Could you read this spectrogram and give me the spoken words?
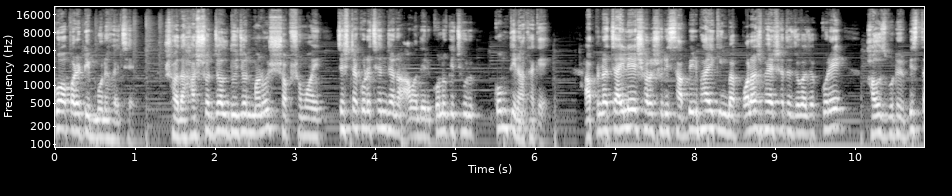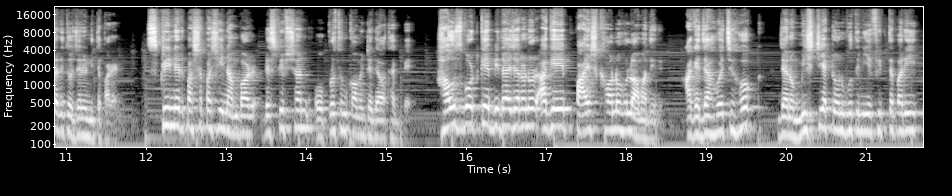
কোঅপারেটিভ মনে হয়েছে। সদা হাস্যোজ্জ্বল দুইজন মানুষ সবসময় চেষ্টা করেছেন যেন আমাদের কোনো কিছুর কমতি না থাকে। আপনারা চাইলে সরাসরি সাব্বির ভাই কিংবা পলাশ ভাইয়ের সাথে যোগাযোগ করে হাউস বোটের বিস্তারিত জেনে নিতে পারেন। স্ক্রিনের পাশাপাশি নাম্বার ডেসক্রিপশন ও প্রথম কমেন্টে দেওয়া থাকবে। হাউস বোটকে বিদায় জানানোর আগে পায়েস খাওয়ানো হলো আমাদের। আগে যা হয়েছে হোক, যেন মিষ্টি একটা অনুভূতি নিয়ে ফিরতে পারি,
